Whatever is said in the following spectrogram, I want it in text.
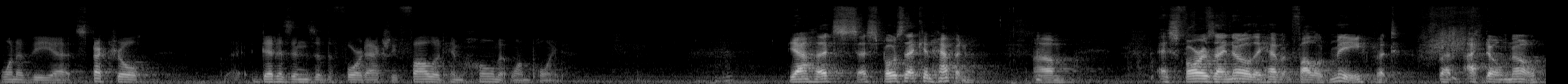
one of the uh, spectral denizens of the fort actually followed him home at one point yeah, that's, I suppose that can happen. Um, as far as I know, they haven't followed me, but, but I don't know.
